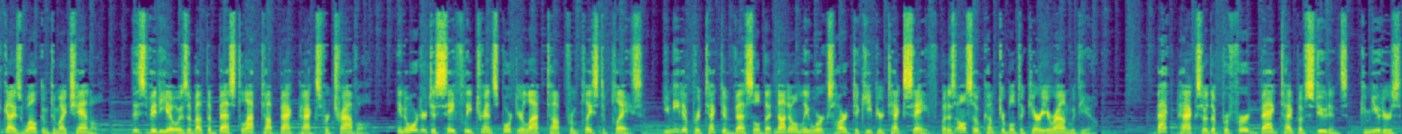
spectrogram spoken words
guys welcome to my channel. This video is about the best laptop backpacks for travel. In order to safely transport your laptop from place to place, you need a protective vessel that not only works hard to keep your tech safe but is also comfortable to carry around with you. Backpacks are the preferred bag type of students, commuters,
